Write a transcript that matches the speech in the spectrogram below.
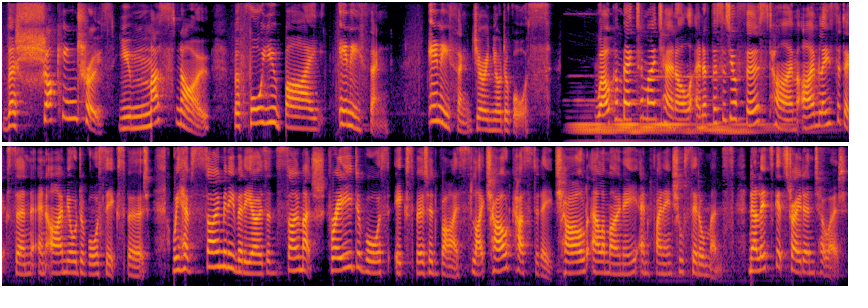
The shocking truth you must know before you buy anything, anything during your divorce. Welcome back to my channel and if this is your first time, I'm Lisa Dixon and I'm your divorce expert. We have so many videos and so much free divorce expert advice like child custody, child alimony and financial settlements. Now let's get straight into it.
